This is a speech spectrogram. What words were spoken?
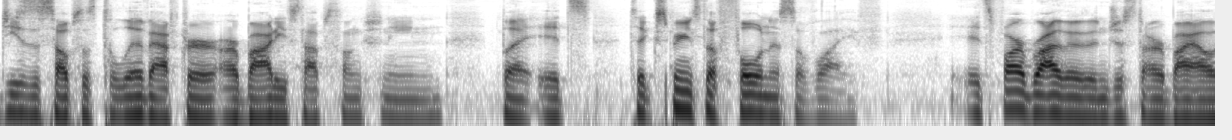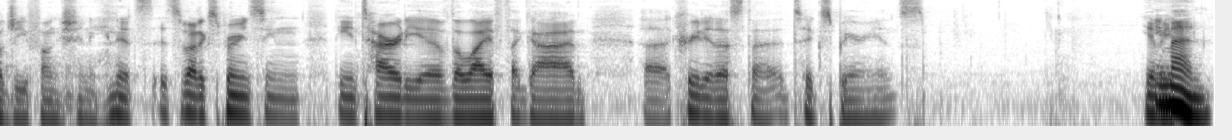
Jesus helps us to live after our body stops functioning, but it's to experience the fullness of life. It's far broader than just our biology functioning. It's it's about experiencing the entirety of the life that God uh, created us to, to experience. You Amen.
